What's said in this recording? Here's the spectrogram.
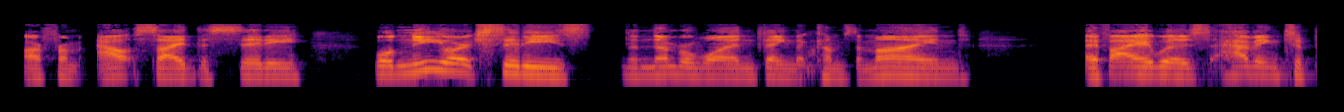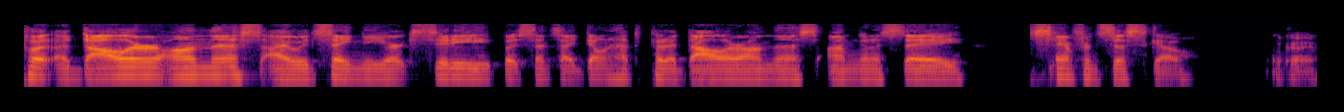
are from outside the city. Well, New York City's the number one thing that comes to mind. If I was having to put a dollar on this, I would say New York City. But since I don't have to put a dollar on this, I'm going to say San Francisco. Okay.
